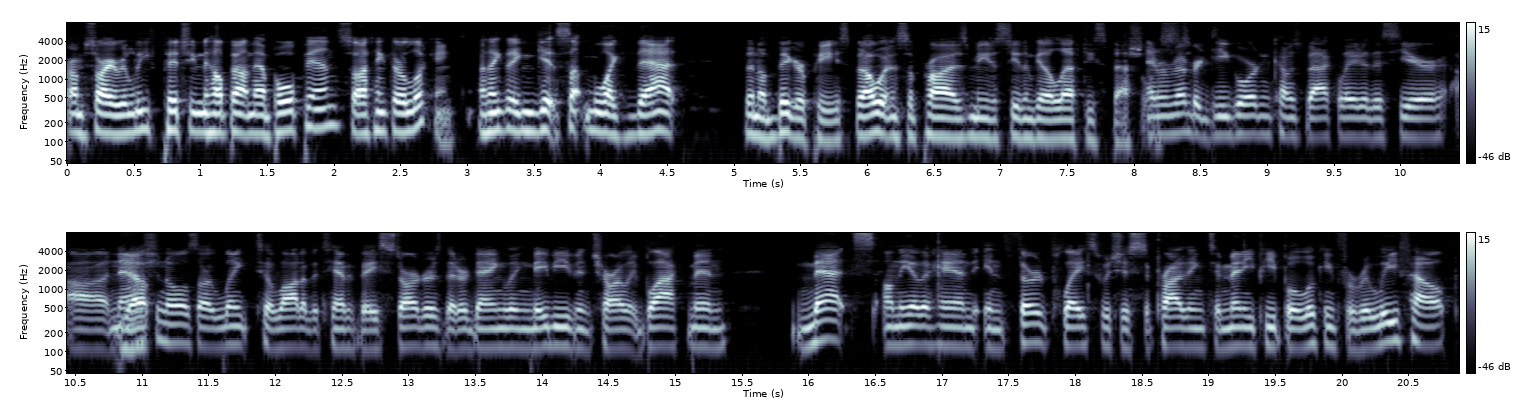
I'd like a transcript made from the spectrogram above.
I'm sorry, relief pitching to help out in that bullpen. So I think they're looking. I think they can get something like that than a bigger piece. But I wouldn't surprise me to see them get a lefty specialist. And remember, Dee Gordon comes back later this year. Uh, Nationals are linked to a lot of the Tampa Bay starters that are dangling, maybe even Charlie Blackmon. Mets, on the other hand, in third place, which is surprising to many people looking for relief help.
